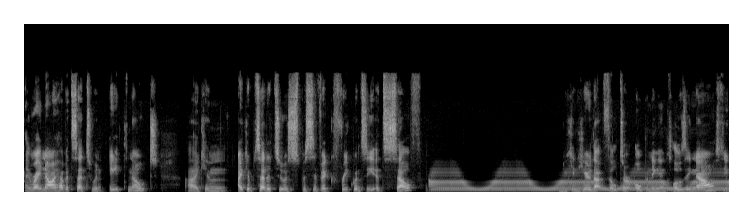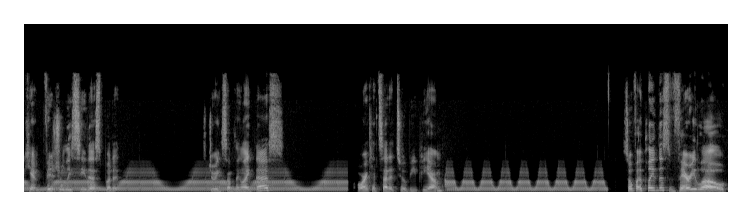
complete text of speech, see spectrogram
And right now I have it set to an eighth note. I can I can set it to a specific frequency itself. You can hear that filter opening and closing now, so you can't visually see this, but it's doing something like this. Or I could set it to a BPM. So if I play this very low,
